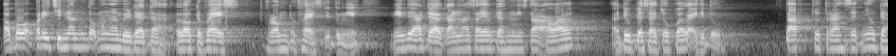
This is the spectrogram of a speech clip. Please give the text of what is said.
apa perizinan untuk mengambil data load device from device gitu nih. Ini ada karena saya udah menginstal awal tadi udah saya coba kayak gitu tab to translate-nya udah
